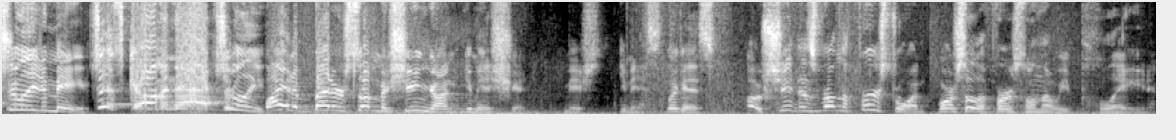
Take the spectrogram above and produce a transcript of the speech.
naturally to me. Just coming naturally. If I had a better submachine gun, give me a shit. Give me, this. Look at this. Oh shit, this is from the first one. More so the first one that we played.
